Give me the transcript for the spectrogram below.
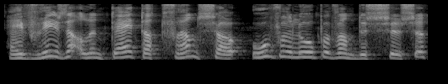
Hij vreesde al een tijd dat Frans zou overlopen van de Sussen,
